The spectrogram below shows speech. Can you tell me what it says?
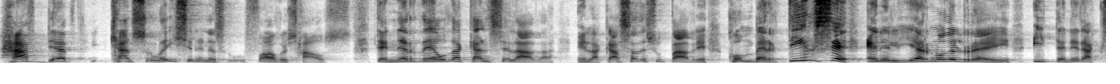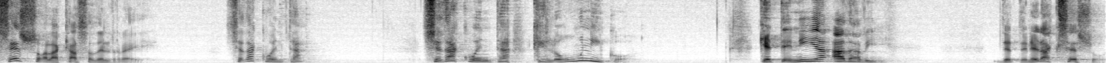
have debt cancellation in his father's house, tener deuda cancelada en la casa de su padre, convertirse en el yerno del rey y tener acceso a la casa del rey. ¿Se da cuenta? Se da cuenta que lo único que tenía a David de tener acceso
